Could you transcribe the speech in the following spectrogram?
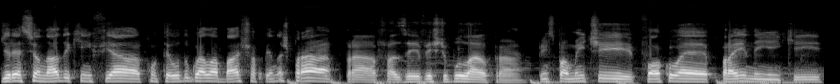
direcionado que enfia conteúdo goela abaixo apenas para fazer vestibular, para principalmente foco é para Enem, em que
